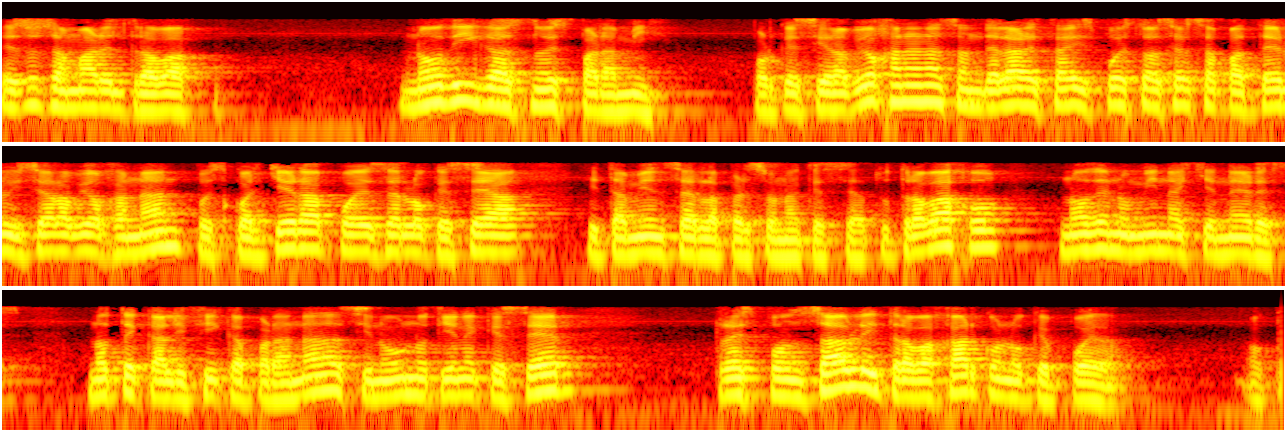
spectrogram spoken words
Eso es amar el trabajo. No digas no es para mí. Porque si Rabbi Hanan Sandelar está dispuesto a ser zapatero y ser Rabbi Hanan, pues cualquiera puede ser lo que sea y también ser la persona que sea. Tu trabajo no denomina quién eres, no te califica para nada, sino uno tiene que ser responsable y trabajar con lo que pueda. ¿Ok?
